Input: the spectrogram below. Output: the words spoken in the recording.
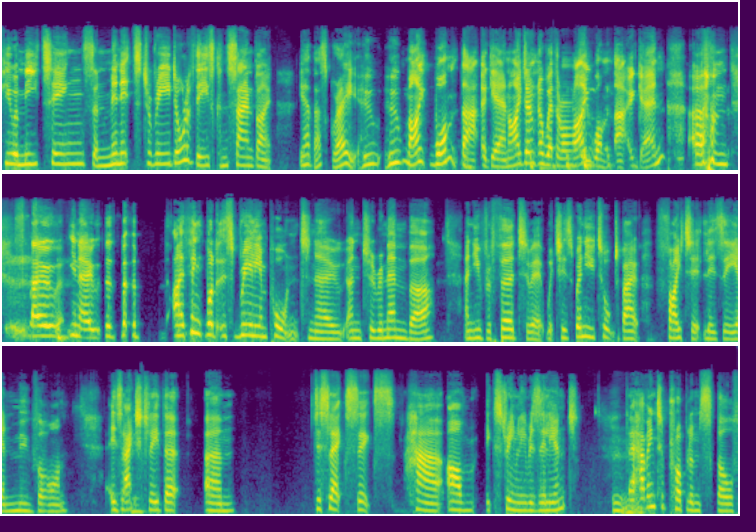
fewer meetings and minutes to read. All of these can sound like yeah that's great. Who who might want that again? I don't know whether i want that again. Um, so you know the, but the i think what is really important to know and to remember and you've referred to it which is when you talked about fight it lizzie and move on is mm. actually that um, dyslexics ha- are extremely resilient. Mm-hmm. they're having to problem solve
